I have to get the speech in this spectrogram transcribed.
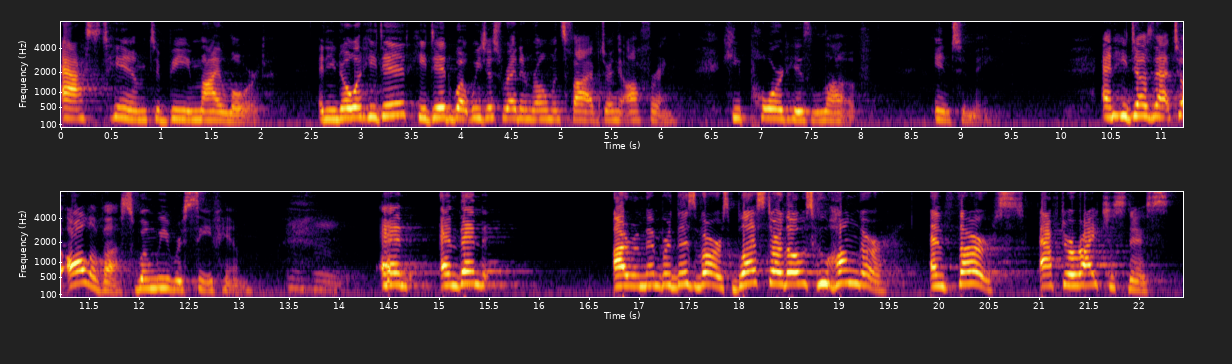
asked him to be my Lord. And you know what he did? He did what we just read in Romans 5 during the offering. He poured his love into me. And he does that to all of us when we receive him. Mm-hmm. And, and then I remember this verse Blessed are those who hunger and thirst after righteousness,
